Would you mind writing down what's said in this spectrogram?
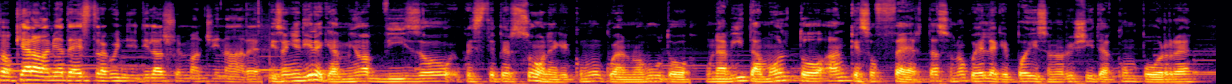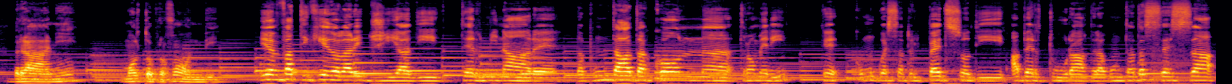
ho chiara la mia destra, quindi ti lascio immaginare. Bisogna dire che a mio avviso queste persone che comunque hanno avuto una vita molto anche sofferta sono quelle che poi sono riuscite a comporre brani molto profondi. Io infatti chiedo alla regia di terminare la puntata con eh, Tromery, che comunque è stato il pezzo di apertura della puntata stessa,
